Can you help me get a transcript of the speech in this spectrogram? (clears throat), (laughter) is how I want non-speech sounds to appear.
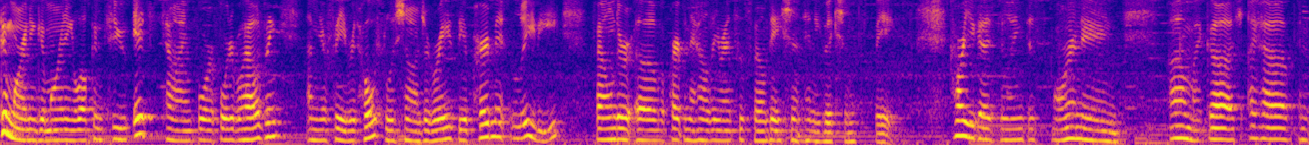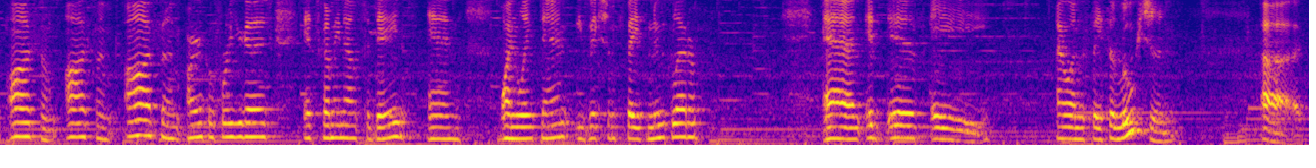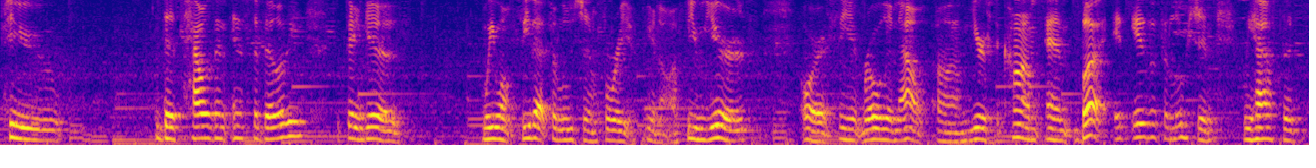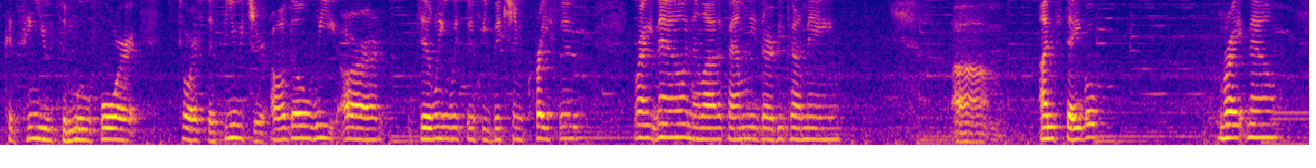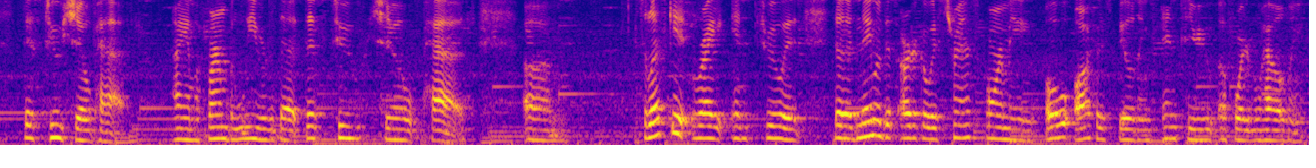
Good morning, good morning. Welcome to It's Time for Affordable Housing. I'm your favorite host, LaShondra Grace, the apartment lady, founder of Apartment and Housing Rentals Foundation and Eviction Space. How are you guys doing this morning? Oh my gosh, I have an awesome, awesome, awesome article for you guys. It's coming out today and on LinkedIn, Eviction Space newsletter. And it is a I want to say, solution uh, to this housing instability. The thing is, we won't see that solution for you, you know, a few years or see it rolling out um, years to come. And but it is a solution. We have to continue to move forward towards the future. Although we are dealing with this eviction crisis right now, and a lot of families are becoming um, unstable right now. This too shall pass. I am a firm believer that this too shall pass. Um, so let's get right into it. The name of this article is Transforming Old Office Buildings into Affordable Housing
